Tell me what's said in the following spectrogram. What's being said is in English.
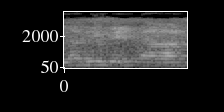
Love you, beta.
